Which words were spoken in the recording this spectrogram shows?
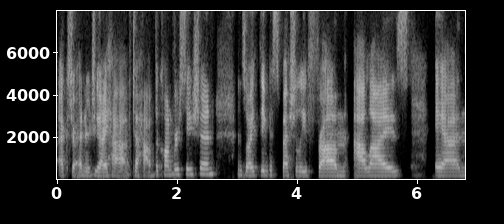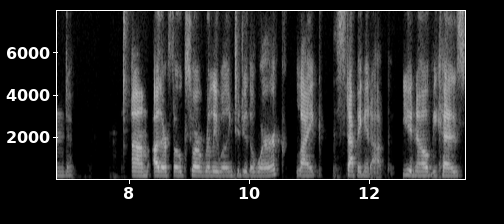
extra energy I have to have the conversation. And so I think, especially from allies and um, other folks who are really willing to do the work, like stepping it up, you know, because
